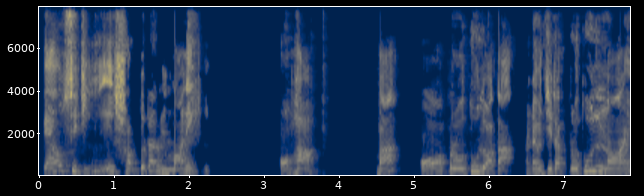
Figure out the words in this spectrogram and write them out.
scarcity এই শব্দটার মানে কি? অভাব বা অপ্রতুলতা মানে যেটা প্রতুল নয়,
